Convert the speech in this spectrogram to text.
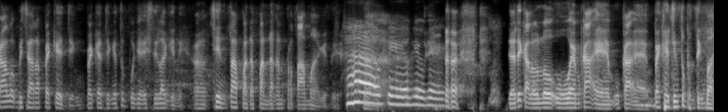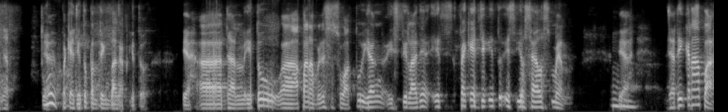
Kalau bicara packaging, packaging itu punya istilah gini, eh, cinta pada pandangan pertama gitu ya. Oke oke oke. Jadi kalau lo UMKM, UKM, packaging itu penting banget. Ya, Oh, packaging itu oke. penting banget gitu. Ya, eh, dan itu eh, apa namanya sesuatu yang istilahnya it's packaging itu is your salesman. Ya. Hmm. Jadi kenapa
